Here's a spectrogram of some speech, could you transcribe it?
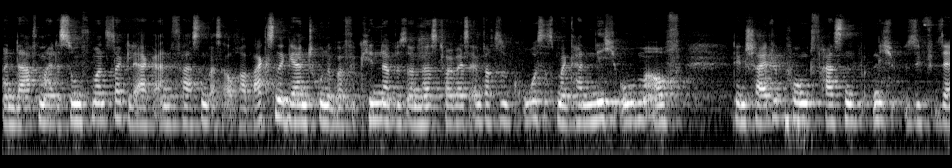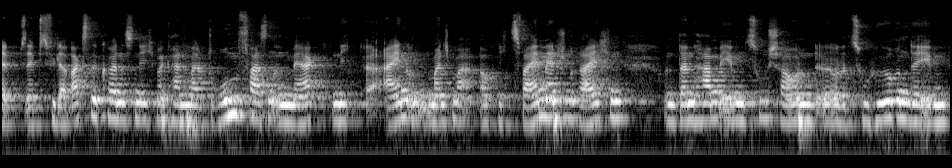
man darf mal das Sumpfmonster Glerk anfassen, was auch Erwachsene gern tun, aber für Kinder besonders toll, weil es einfach so groß ist. Man kann nicht oben auf den Scheitelpunkt fassen, nicht, selbst viele Erwachsene können es nicht, man kann mal drum fassen und merkt, nicht ein und manchmal auch nicht zwei Menschen reichen und dann haben eben Zuschauende oder Zuhörende eben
